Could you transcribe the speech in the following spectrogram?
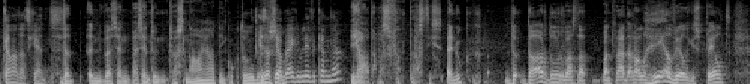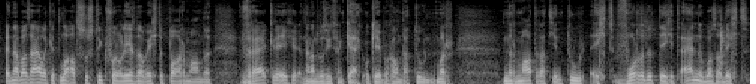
Canada schijnt. Dat, en wij zijn, wij zijn toen, het was najaar, denk oktober. Is dat jou bijgebleven, Canada? Ja, dat was fantastisch. En ook de- daardoor was dat... Want wij hadden al heel veel gespeeld. En dat was eigenlijk het laatste stuk vooraleer dat we echt een paar maanden vrij kregen. En dan hadden we zoiets van, kijk, oké, we gaan dat doen. Maar naarmate dat die een tour echt vorderde tegen het einde, was dat echt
